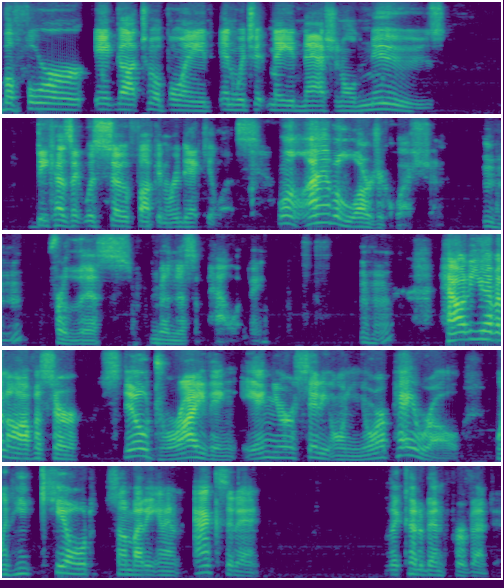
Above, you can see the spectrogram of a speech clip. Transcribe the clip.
Before it got to a point in which it made national news because it was so fucking ridiculous. Well, I have a larger question Mm-hmm. for this municipality. Mm-hmm. How do you have an officer still driving in your city on your payroll when he killed somebody in an accident that could have been prevented.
